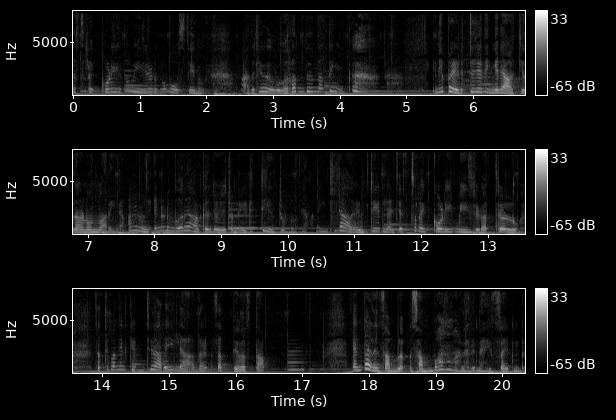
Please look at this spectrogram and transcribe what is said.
ജസ്റ്റ് റെക്കോർഡ് ചെയ്യുന്നു വീഡിയോ ഇടുന്നു പോസ്റ്റ് ചെയ്യുന്നു അതിൽ വേറെ എന്ത് നത്തിങ് ഇനിയിപ്പോൾ എഡിറ്റ് ചെയ്ത് ഇങ്ങനെ ആക്കിയതാണോ ഒന്നും അറിയില്ല. എന്നോട് വേറെ ആൾക്കാർ ചോദിച്ചിട്ടുണ്ട് എഡിറ്റ് ചെയ്തിട്ടുണ്ടോ ഞാൻ പറഞ്ഞു ഇല്ല എഡിറ്റ് ചെയ്തില്ല. ജസ്റ്റ് റെക്കോർഡ് ചെയ്യും വീഡിയോ ഇടും അത്രേ ഉള്ളൂ. സത്യം പറഞ്ഞാൽ എനിക്ക് എഡിറ്റ് ചെയ്ത് അറിയില്ല. അതാണ് സത്യാവസ്ഥ. എന്തായാലും സംഭവം സംഭവം വളരെ നൈസായിട്ടുണ്ട്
